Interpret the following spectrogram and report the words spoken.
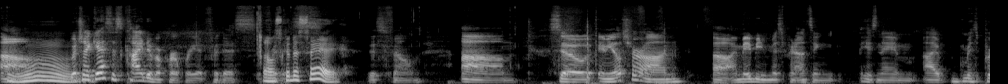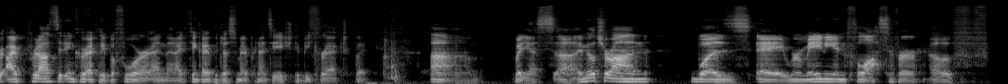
um, which I guess is kind of appropriate for this. I was gonna say. this film. Um, so Emil Cioran, uh, I may be mispronouncing his name. I mispr- I pronounced it incorrectly before, and then I think I've adjusted my pronunciation to be correct. But, um, but yes, uh, Emile Cioran was a Romanian philosopher of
